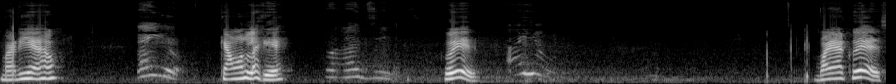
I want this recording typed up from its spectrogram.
Ayo, কেমন লাগে. কুয়েস মায়া কুয়েস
